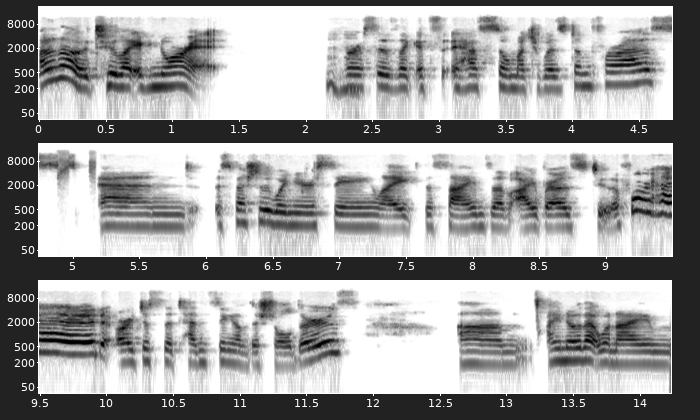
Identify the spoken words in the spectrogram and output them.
I don't know, to like ignore it mm-hmm. versus like it's it has so much wisdom for us and especially when you're seeing like the signs of eyebrows to the forehead or just the tensing of the shoulders um, i know that when i'm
